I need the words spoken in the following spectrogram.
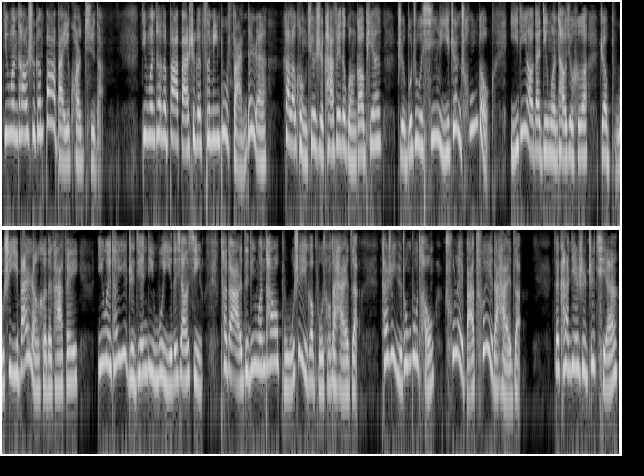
丁文涛是跟爸爸一块去的。丁文涛的爸爸是个自命不凡的人，看了孔雀石咖啡的广告片，止不住心里一阵冲动，一定要带丁文涛去喝这不是一般人喝的咖啡。因为他一直坚定不移地相信，他的儿子丁文涛不是一个普通的孩子，他是与众不同、出类拔萃的孩子。在看电视之前，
